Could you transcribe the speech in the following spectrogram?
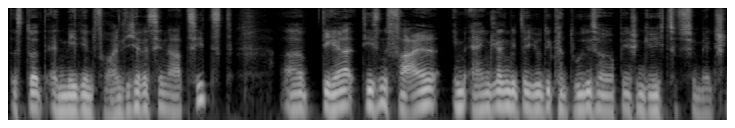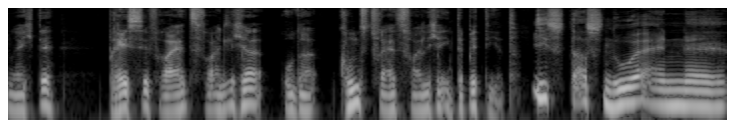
dass dort ein medienfreundlicherer Senat sitzt, äh, der diesen Fall im Einklang mit der Judikatur des Europäischen Gerichtshofs für Menschenrechte pressefreiheitsfreundlicher oder kunstfreiheitsfreundlicher interpretiert. Ist das nur eine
